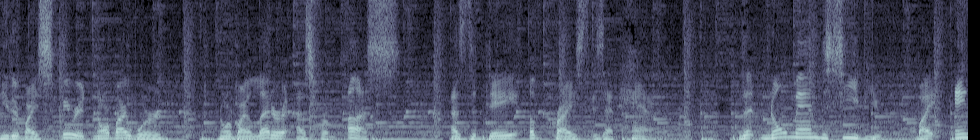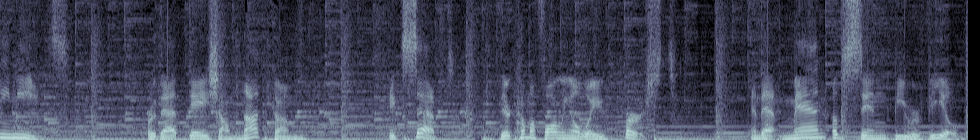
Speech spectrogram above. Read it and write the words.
neither by spirit, nor by word, nor by letter as from us, as the day of Christ is at hand. Let no man deceive you by any means, for that day shall not come, except there come a falling away first, and that man of sin be revealed,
